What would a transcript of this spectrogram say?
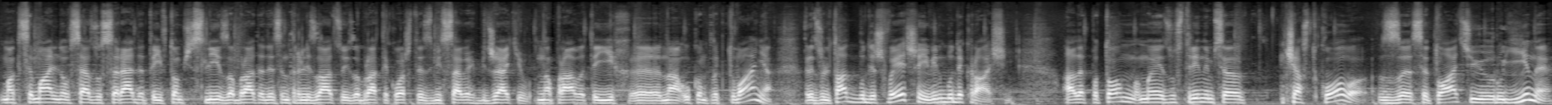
максимально все зосередити, і в тому числі забрати децентралізацію, і забрати кошти з місцевих бюджетів, направити їх е, на укомплектування, результат буде швидший і він буде кращий. Але потім ми зустрінемося частково з ситуацією руїни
